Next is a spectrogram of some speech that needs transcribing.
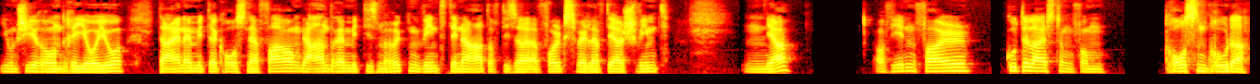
Junshiro und Ryoyo. Der eine mit der großen Erfahrung, der andere mit diesem Rückenwind, den er hat auf dieser Erfolgswelle, auf der er schwimmt. Hm, Ja, auf jeden Fall gute Leistung vom großen Bruder.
